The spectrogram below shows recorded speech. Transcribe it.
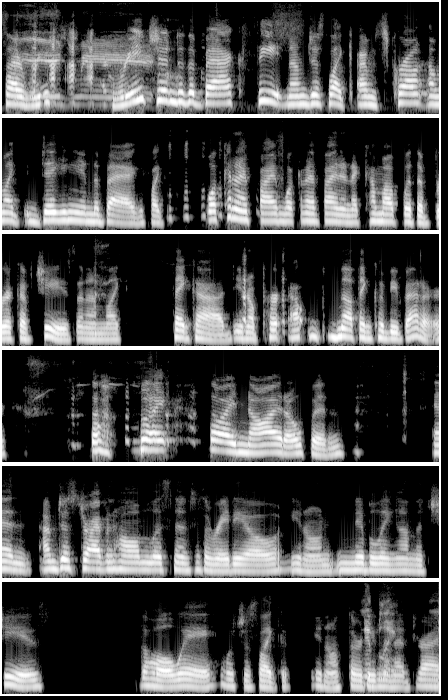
So I reach, reach into the back seat and I'm just like, I'm scroung, I'm like digging in the bags, like, what can I find? What can I find? And I come up with a brick of cheese and I'm like, thank God, you know, per, uh, nothing could be better. So like, so I gnaw it open and I'm just driving home, listening to the radio, you know, nibbling on the cheese the whole way, which is like, you know, 30 Nibbling. minute drive.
